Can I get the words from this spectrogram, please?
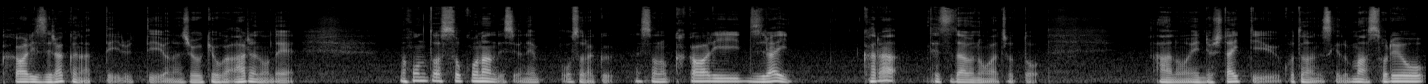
関わりづらくなっているっていうような状況があるので、まあ、本当はそこなんですよねおそらく。その関わりづらいから手伝うのがちょっとあの遠慮したいっていうことなんですけどまあそれを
